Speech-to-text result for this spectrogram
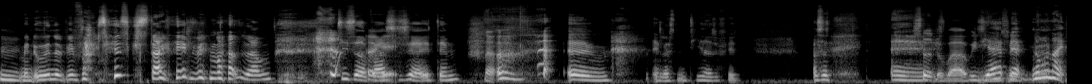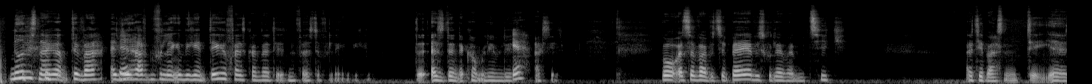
Mm. Men uden at vi faktisk snakkede helt vildt meget sammen. De sad bare Okay. okay. og så i dem. Nå. Øhm, eller sådan, de havde det fedt. Og så... Øh, Sidder du bare oppe i din Ja, ja, nå nej, noget vi snakker om, det var, at vi Ja. har haft en forlænget weekend. Det kan faktisk godt være, det er den første forlængede weekend. Det, altså den, der kommer lige om lidt. Ja. aktivt. Hvor altså, var vi tilbage, og vi skulle lave matematik. Og det er bare sådan, det, ja,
